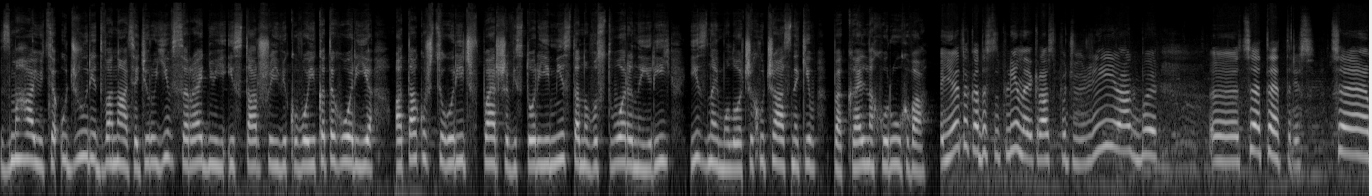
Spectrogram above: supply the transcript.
Змагаються у джурі 12 роїв середньої і старшої вікової категорії, а також цьогоріч вперше в історії міста новостворений рій із наймолодших учасників – пекельна хоругва. Є така дисципліна якраз по журі, якби це тетріс. Це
